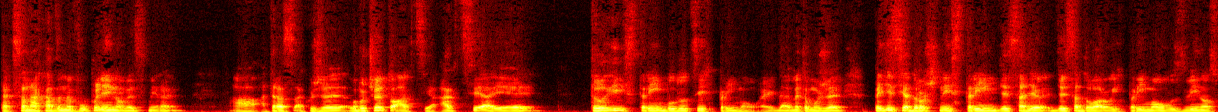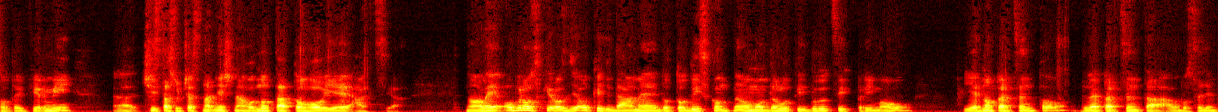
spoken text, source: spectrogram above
tak sa nachádzame v úplne inom vesmíre. A, a teraz akože, lebo čo je to akcia? Akcia je dlhý stream budúcich príjmov. Hej. Dajme tomu, že 50-ročný stream 10, 10 dolarových príjmov z výnosov tej firmy, e, čistá súčasná dnešná hodnota toho je akcia. No ale je obrovský rozdiel, keď dáme do toho diskontného modelu tých budúcich príjmov 1%, 2% alebo 7%.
